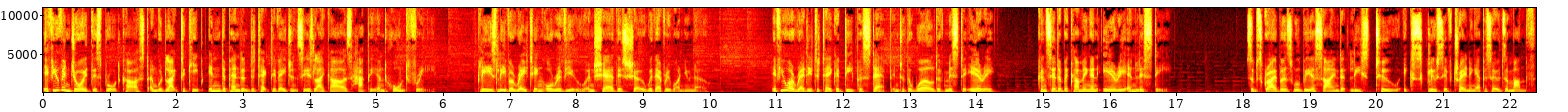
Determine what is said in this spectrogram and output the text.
If you've enjoyed this broadcast and would like to keep independent detective agencies like ours happy and haunt free, please leave a rating or review and share this show with everyone you know. If you are ready to take a deeper step into the world of Mr. Eerie, consider becoming an Eerie enlistee subscribers will be assigned at least two exclusive training episodes a month,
